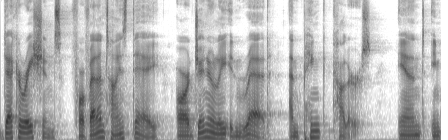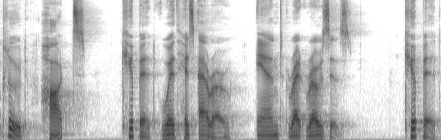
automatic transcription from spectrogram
Decorations for Valentine's Day are generally in red and pink colors and include hearts, Cupid with his arrow, and red roses. Cupid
